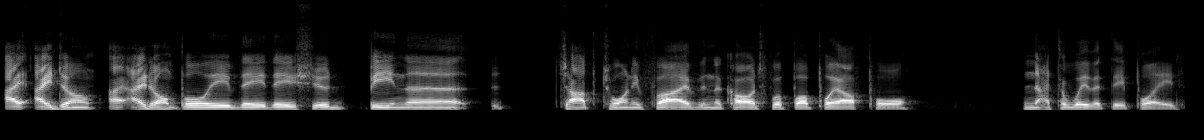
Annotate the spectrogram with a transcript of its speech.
I, I don't. I, I don't believe they, they should be in the top 25 in the college football playoff poll not the way that they played.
